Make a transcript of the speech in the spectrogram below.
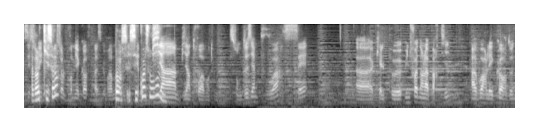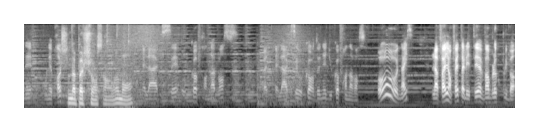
C'est celui qui était ça sur le premier coffre parce que vraiment. Non, il c'est- quoi son rôle Bien, bien trop avant tout. Son deuxième pouvoir, c'est euh, qu'elle peut, une fois dans la partie, avoir les coordonnées. On est proche. On n'a pas de chance, hein, vraiment. hein. Elle a accès au coffre en avance. En fait, elle a accès aux coordonnées du coffre en avance. Oh, nice La faille, en fait, elle était 20 blocs plus bas.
